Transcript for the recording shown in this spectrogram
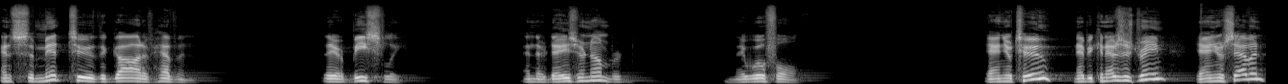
and submit to the God of heaven. They are beastly and their days are numbered, and they will fall. Daniel 2, Nebuchadnezzar's dream. Daniel 7,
